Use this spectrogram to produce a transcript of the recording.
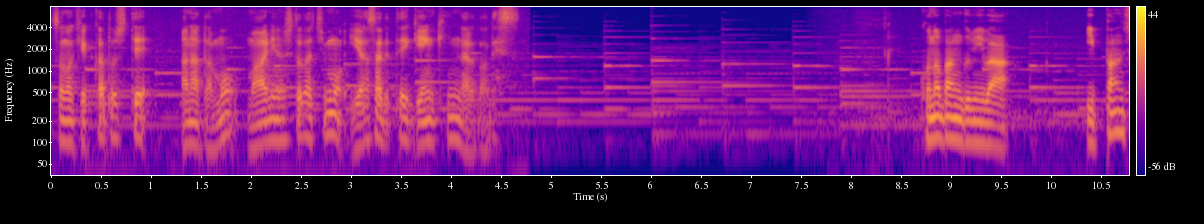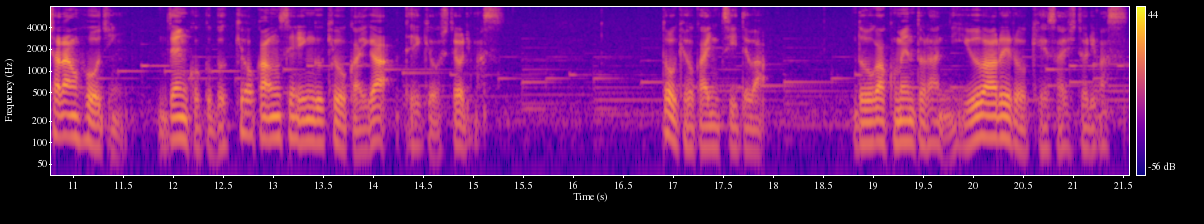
その結果としてあなたも周りの人たちも癒されて元気になるのです。この番組は一般社団法人全国仏教カウンセリング協会が提供しております。当協会については動画コメント欄に URL を掲載しております。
